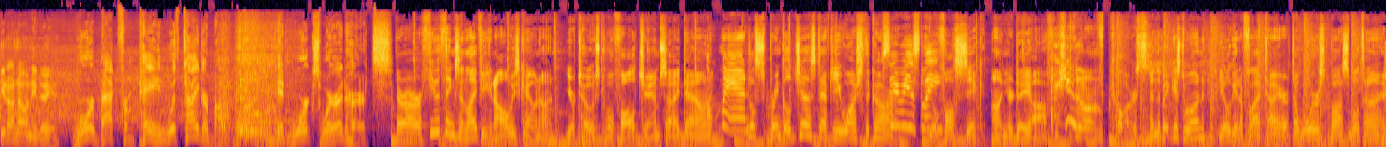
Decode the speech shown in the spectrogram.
You don't know any, do you? Roar back from pain with Tiger Balm. It works where it hurts. There are a few things in life you can always count on. Your toast will fall jam side down. Oh, man. It'll sprinkle just after you wash the car. Seriously? You'll fall sick on your day off. of course. And the biggest one, you'll get a flat tire at the worst possible time.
